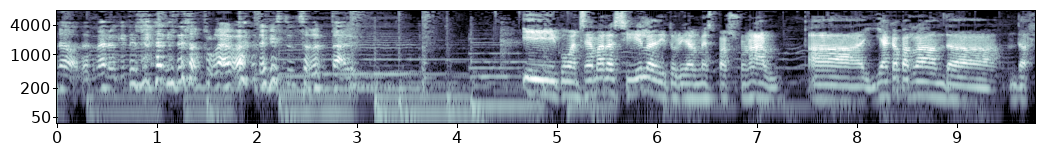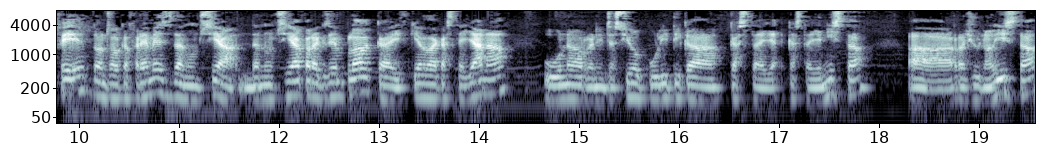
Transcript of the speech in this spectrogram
No, doncs bueno, aquest és, aquest és el problema d'aquest sedentari. I comencem ara sí l'editorial més personal. Uh, ja que parlàvem de, de fer, doncs el que farem és denunciar. Denunciar, per exemple, que Izquierda Castellana, una organització política castella, castellanista, uh, regionalista,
